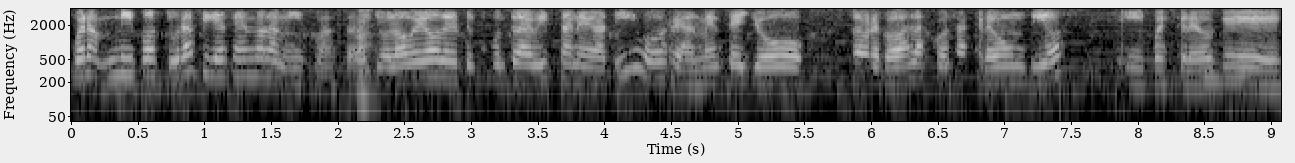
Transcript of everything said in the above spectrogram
Bueno, mi postura sigue siendo la misma. o sea, Ah. Yo lo veo desde un punto de vista negativo. Realmente yo, sobre todas las cosas, creo en un Dios y pues creo que,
